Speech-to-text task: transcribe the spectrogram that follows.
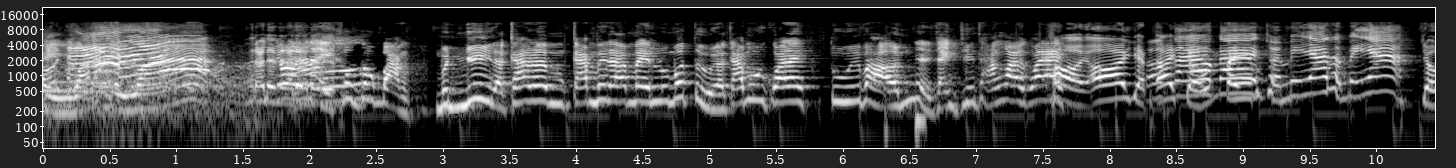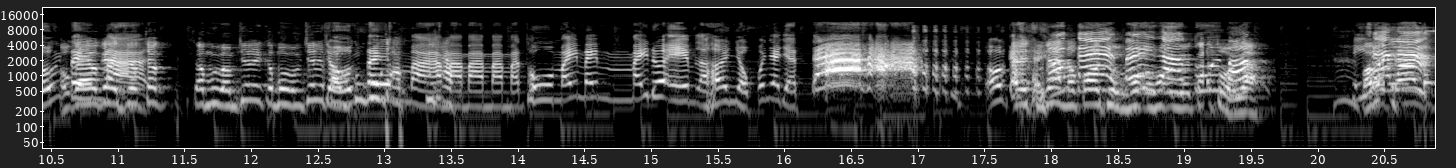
hay quá hay quá cái này không công bằng mình nghi là cam cameraman luôn bất tử là Camui qua đây tôi với bà ấn để giành chiến thắng ai qua đây Trời ơi, dịch ơi, Ok trưởng ok team, chuẩn bị nha chuẩn bị nha trưởng ok ok mà. cho cho Camui bấm trước đi Camui bấm trước đi trưởng không mà mà mà mà mà thua mấy mấy mấy đứa em là hơi nhục đó nha dịch. Ok. Tính ra nó coi thường hội người cao tuổi à Bấm ra.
